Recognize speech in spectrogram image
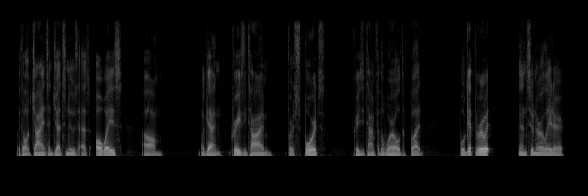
with all Giants and Jets news as always. Um, again, crazy time for sports, crazy time for the world, but we'll get through it. And sooner or later,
